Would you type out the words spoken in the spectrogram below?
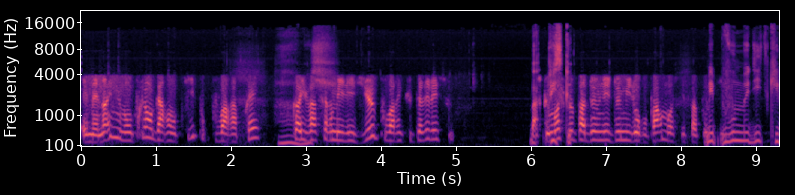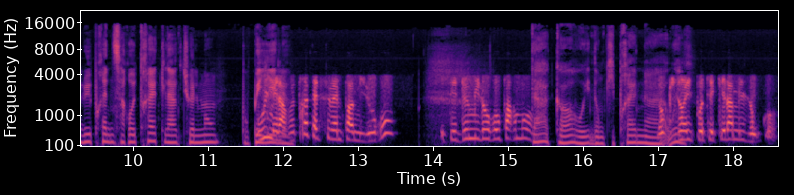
Et maintenant, ils nous l'ont pris en garantie pour pouvoir après, Ah, quand il va fermer les yeux, pouvoir récupérer les sous. Bah, Parce que moi, je puisque- peux pas donner 2000 euros par mois, c'est pas Mais possible. vous me dites qu'ils lui prennent sa retraite là actuellement pour payer. oui, mais la retraite, elle fait même pas 1000 euros. C'est 2000 euros par mois. D'accord, oui, donc ils prennent. euh, Donc, oui. ils ont hypothéqué la maison, quoi.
